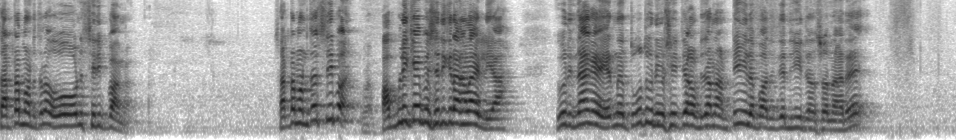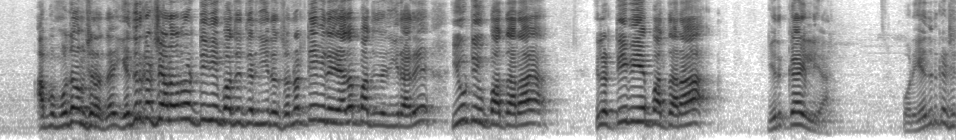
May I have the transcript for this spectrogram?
சட்டமன்றத்தில் ஒவ்வொன்று சிரிப்பாங்க. சட்டமன்றத்தில் சிரிப்பாங்க பப்ளிக்கே இப்போ சிரிக்கிறாங்களா இல்லையா? இவர் இந்தாங்க என்ன தூத்துக்குடி விஷயத்தையும் அப்படி தான் நான் டிவியில் பார்த்து தெரிஞ்சுக்கிட்டேன்னு சொன்னார். அப்போ முதலமைச்சர் எதிர்கட்சியானவரும் டிவி பார்த்து தெரிஞ்சுக்கிறேன் சொன்னால் டிவியில் எதை பார்த்து தெரிஞ்சுக்கிறாரு? யூடியூப் பார்த்தாரா? இல்லை டிவியே பார்த்தாரா? இருக்கா இல்லையா? ஒரு எதிர்க்கட்சி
